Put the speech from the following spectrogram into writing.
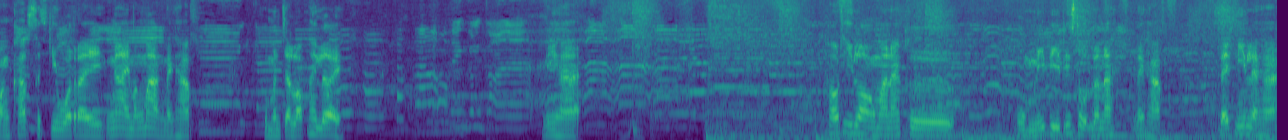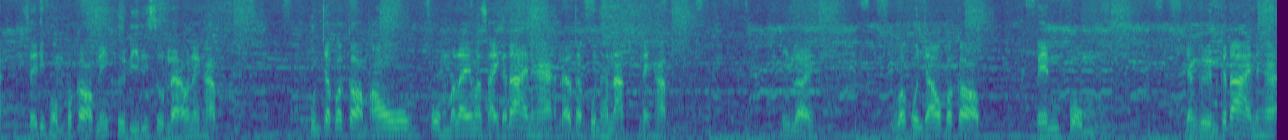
บังคับสกิลอะไรง่ายมากๆนะครับ คือมันจะล็อกให้เลย นี่ฮะเท่าที่ลองมานะคือปุ่มนี้ดีที่สุดแล้วนะนะครับเซตนี้แหละฮะเซตที่ผมประกอบนี้คือดีที่สุดแล้วนะครับ คุณจะประกอบเอาปุ่มอะไรมาใส่ก็ได้นะฮะแล้วแต่คุณถนัดนะครับ นี่เลย หรือว่าคุณจะเอาประกอบเป็นปุ่ม อย่างอื่นก็ได้นะฮะ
